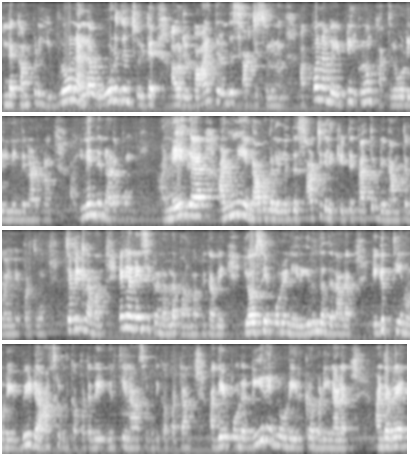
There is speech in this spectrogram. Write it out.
இந்த கம்பெனி இவ்வளோ நல்லா ஓடுதுன்னு சொல்லிட்டு அவர்கள் வாய் திறந்து சாட்சி சொல்லணும். அப்போ நம்ம எப்படி இருக்கணும்? கத்தரோடு இணைந்து நடக்கணும். இணைந்து நடப்போம். அநேக அந்நிய நாவுகளிலிருந்து சாட்சிகளை கேட்டு கத்தருடைய நாமத்தை மகிமைப்படுத்துவோம். ஜபிக்கலாமா எங்களை நேசிக்கிற நல்ல பரமபிதாவே யோசியப்போடு நீர் இருந்ததுனால எகிப்தியனுடைய வீடு ஆசிர்வதிக்கப்பட்டது எகிப்தியன் ஆசிர்வதிக்கப்பட்டான். அதே போல நீர் எங்களோடு இருக்கிறபடினால ஆண்டவரே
